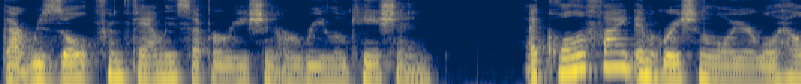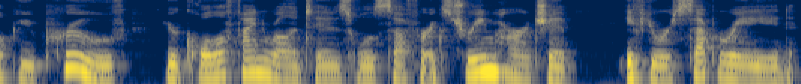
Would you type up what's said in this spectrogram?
that result from family separation or relocation. A qualified immigration lawyer will help you prove your qualifying relatives will suffer extreme hardship if you are separated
